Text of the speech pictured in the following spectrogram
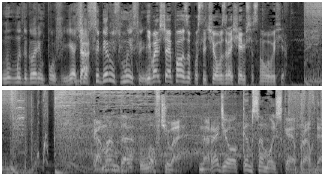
ну, мы договорим позже. Я да. сейчас соберусь мыслями. Небольшая пауза, после чего возвращаемся снова в эфир. Команда Ловчева на радио «Комсомольская правда».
